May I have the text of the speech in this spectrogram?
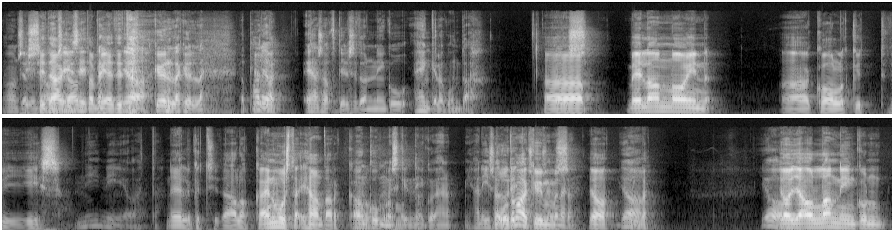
On Jos siinä, sitä on kautta sitten, mietitään. Joo, kyllä, kyllä. Ja paljon ihan softilliset on niin kuin henkilökuntaa? Uh, meillä on noin uh, 35. Niin, niin joo. Että... 40 sitä luokkaa. En muista ihan tarkkaan. On kumminkin niin kuin ihan, ihan iso Muutama kymmenen, joo, joo. Kyllä. Joo. joo. ja ollaan niin kuin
